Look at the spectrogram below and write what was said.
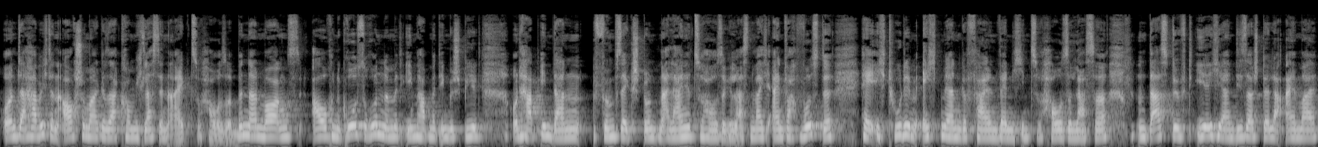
und da habe ich dann auch schon mal gesagt, komm, ich lasse den Ike zu Hause. Bin dann morgens auch eine große Runde mit ihm, habe mit ihm gespielt und habe ihn dann fünf, sechs Stunden alleine zu Hause gelassen, weil ich einfach wusste, hey, ich tue dem echt mehr einen Gefallen, wenn ich ihn zu Hause lasse. Und das dürft ihr hier an dieser Stelle einmal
